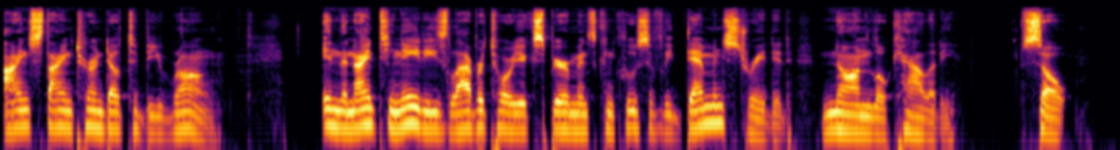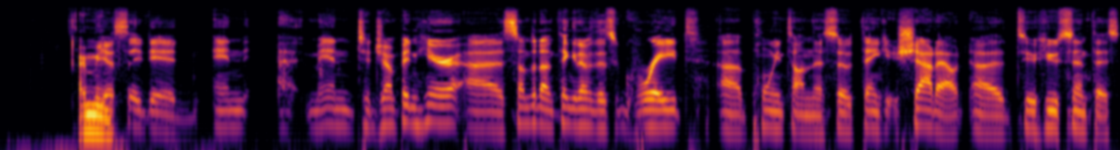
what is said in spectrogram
Einstein turned out to be wrong. In the 1980s, laboratory experiments conclusively demonstrated non locality. So, I mean. Yes, they did. And man, to jump in here, uh, something I'm thinking of this great uh, point on this. So thank you. Shout out uh, to who sent this.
